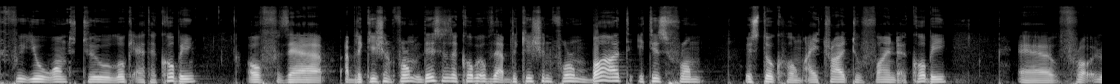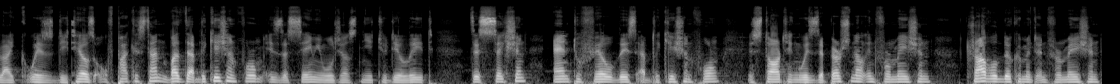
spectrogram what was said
if you want to look at a copy, of the application form. This is a copy of the application form but it is from Stockholm. I tried to find a copy uh, for, like with details of Pakistan but the application form is the same. You will just need to delete this section and to fill this application form starting with the personal information travel document information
